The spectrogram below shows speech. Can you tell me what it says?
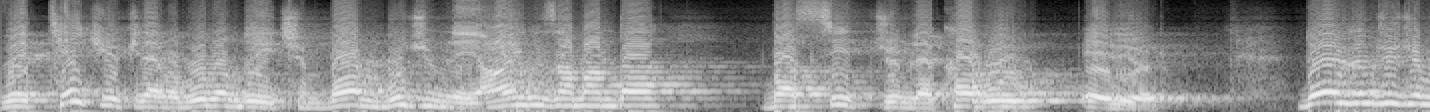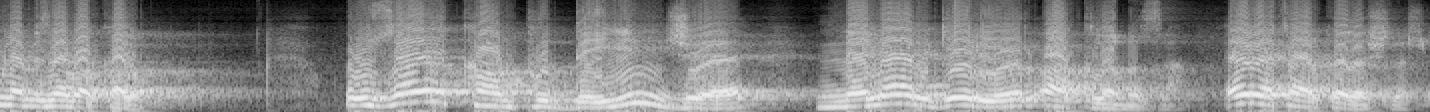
ve tek yüklemi bulunduğu için ben bu cümleyi aynı zamanda basit cümle kabul ediyorum. Dördüncü cümlemize bakalım. Uzay kampı deyince neler geliyor aklınıza? Evet arkadaşlar,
